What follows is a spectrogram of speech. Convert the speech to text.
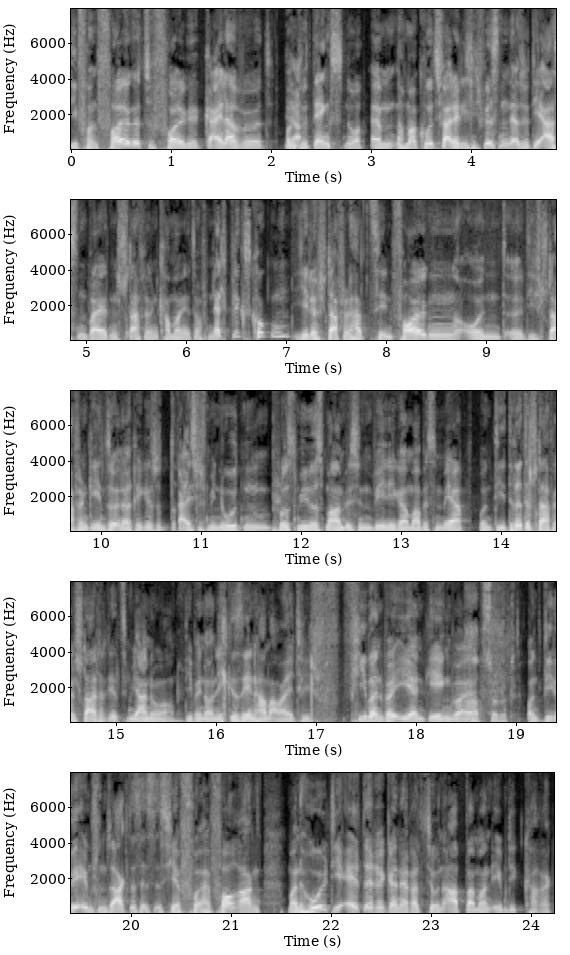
die von Folge zu Folge geiler wird und ja. du denkst nur, ähm, nochmal kurz für alle, die es nicht wissen, also die ersten beiden Staffeln kann man jetzt auf Netflix gucken. Jede Staffel hat zehn Folgen und äh, die Staffeln gehen so in der Regel so 30 Minuten, plus minus mal ein bisschen weniger, mal ein bisschen mehr. Und die dritte Staffel startet jetzt im Januar, die wir noch nicht gesehen haben, aber natürlich fiebern wir ihr entgegen, weil Absolut. Und wie du eben schon sagtest, es ist hier hervorragend, man holt die ältere Generation ab, weil man eben die Charaktere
